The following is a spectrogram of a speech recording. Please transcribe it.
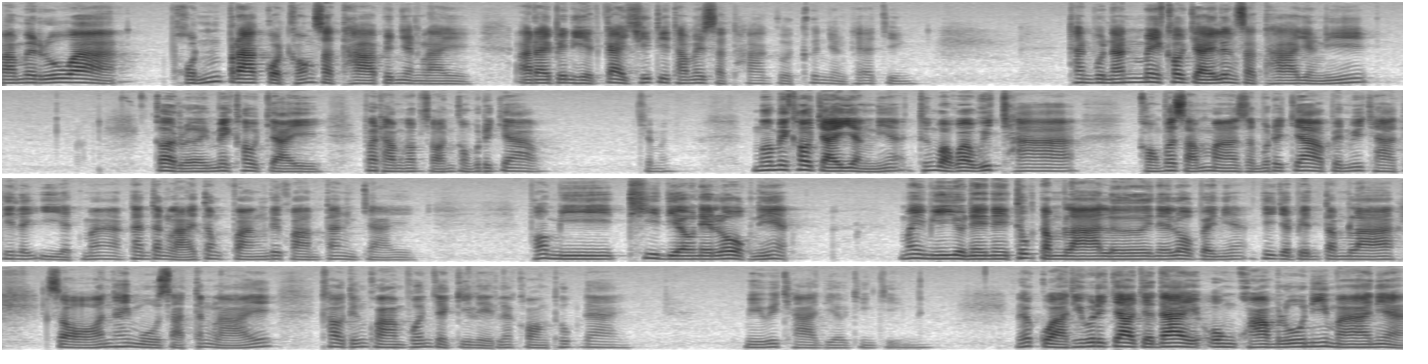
วามไม่รู้ว่า ผลปรากฏของศรัทธาเป็นอย่างไร อะไรเป็นเหตุใกล้ชิดที่ทำให้ศรัทธาเกิดขึ้นอย่างแท้จริง ท่านผู้นั้นไม่เข้าใจเรื่องศรัทธาอย่างนี้ ก็เลยไม่เข้าใจพระธรรมคำสอนของพระพุทธเจ้าใช่ไหมเมื่อไม่เข้าใจอย่างนี้ถึงบอกว่าวิชาของพระสัมมาสัมพุทธเจ้าเป็นวิชาที่ละเอียดมากท่านทั้งหลายต้องฟังด้วยความตั้งใจ เพราะมีที่เดียวในโลกนี้ไม่มีอยู่ในในทุกตำราเลยในโลกใบนี้ที่จะเป็นตำราสอนให้หมู่สัตว์ทั้งหลาย เข้าถึงความพ้นจากกิเลสและกองทุกข์ได้ มีวิชาเดียวจริง ๆ แล้วกว่าที่พระพุทธเจ้าจะได้องค์ความรู้นี้มาเนี่ย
